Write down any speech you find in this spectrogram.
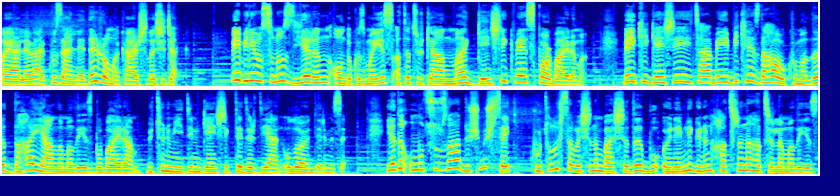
Bayer Leverkusen'le de Roma karşılaşacak. Ve biliyorsunuz yarın 19 Mayıs Atatürk'ü anma Gençlik ve Spor Bayramı. Belki gençliğe hitabeyi bir kez daha okumalı, daha iyi anlamalıyız bu bayram. Bütün ümidim gençliktedir diyen ulu önderimizi. Ya da umutsuzluğa düşmüşsek Kurtuluş Savaşı'nın başladığı bu önemli günün hatrını hatırlamalıyız.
